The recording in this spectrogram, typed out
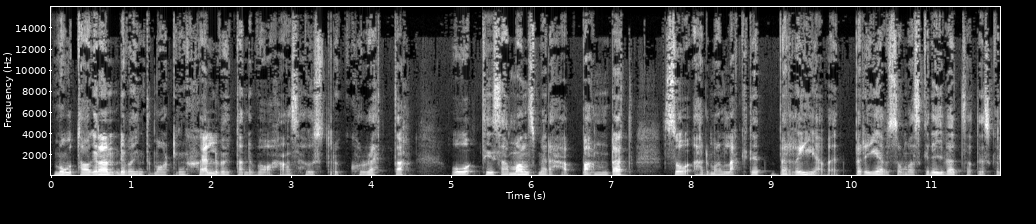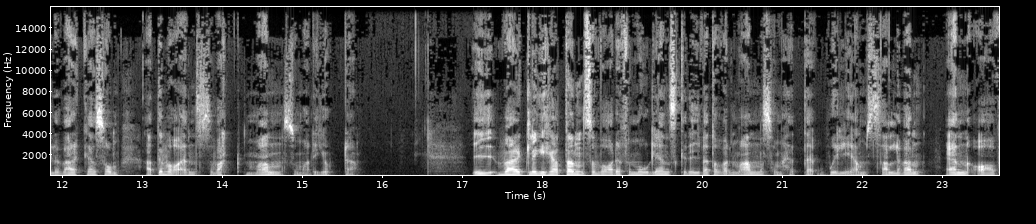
Mottagaren det var inte Martin själv utan det var hans hustru Coretta. Och tillsammans med det här bandet så hade man lagt ett brev. Ett brev som var skrivet så att det skulle verka som att det var en svart man som hade gjort det. I verkligheten så var det förmodligen skrivet av en man som hette William Sullivan. En av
